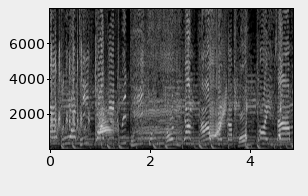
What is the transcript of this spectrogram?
างทั่วทิศประดิษฐ์วิถีชุมชนย่ำเท้าไปกับผมต้อยสาม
